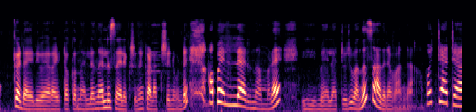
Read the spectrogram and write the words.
ഒക്കെ ഡെയിലി വെയർ ആയിട്ടൊക്കെ നല്ല നല്ല സെലക്ഷനും കളക്ഷനും ഉണ്ട്. അപ്പോൾ എല്ലാവരും നമ്മുടെ ഈ മേലാറ്റൂർ വന്ന് സാധനം വാങ്ങുക. അപ്പോൾ ടാറ്റാ!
